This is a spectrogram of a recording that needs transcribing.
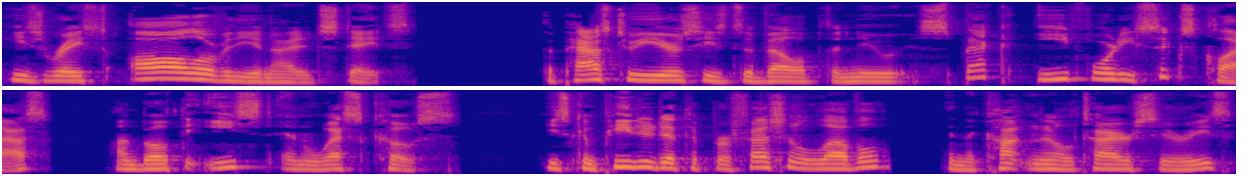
he's raced all over the United States. The past two years, he's developed the new Spec E46 class on both the East and West Coasts. He's competed at the professional level in the Continental Tire Series,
